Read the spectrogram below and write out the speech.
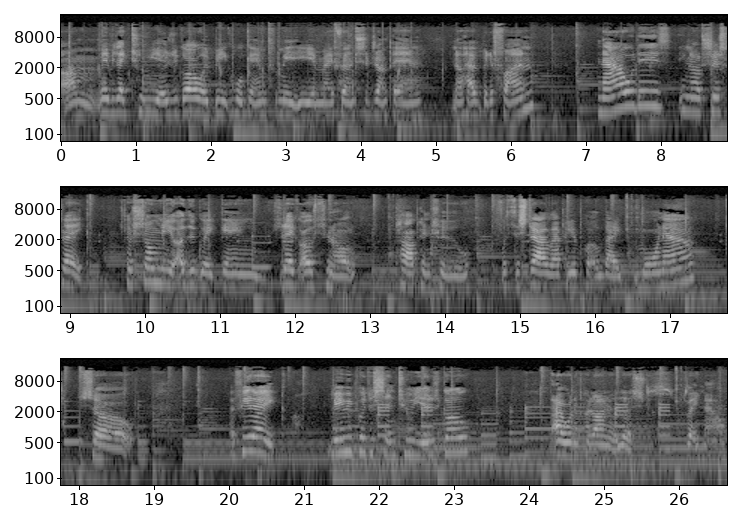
um, maybe like two years ago it'd be a cool game for me and my friends to jump in, you know, have a bit of fun. Nowadays, you know, it's just like there's so many other great games like Arsenal top into with the style that people like more now. So I feel like maybe put this in two years ago I wouldn't put on a list right now.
